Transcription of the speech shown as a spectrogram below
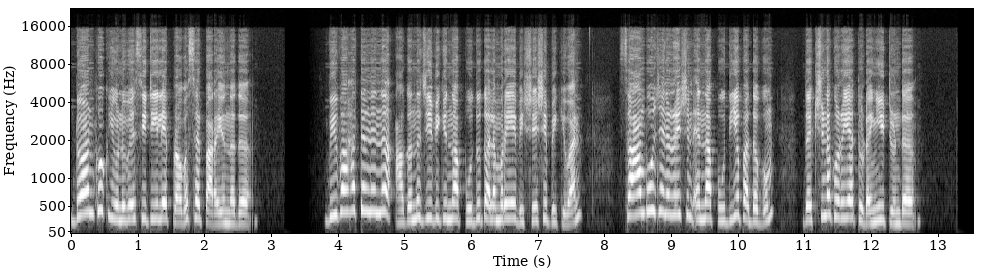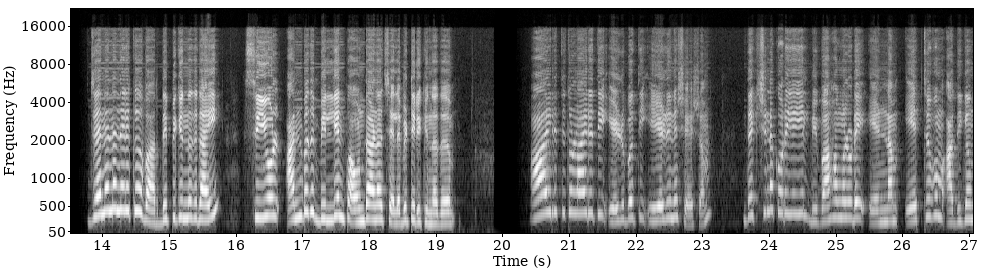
ഡോൺകുക്ക് യൂണിവേഴ്സിറ്റിയിലെ പ്രൊഫസർ പറയുന്നത്. വിവാഹത്തിൽ നിന്ന് അകന്നു ജീവിക്കുന്ന പുതുതലമുറയെ വിശേഷിപ്പിക്കുവാൻ സാംബു ജനറേഷൻ എന്ന പുതിയ പദവും ദക്ഷിണ കൊറിയ തുടങ്ങിയിട്ടുണ്ട്. ജനന നിരക്ക് വർദ്ധിപ്പിക്കുന്നതിനായി സിയോൾ അൻപത് ബില്യൺ പൗണ്ടാണ് ചെലവിട്ടിരിക്കുന്നത്. ആയിരത്തി തൊള്ളായിരത്തി എഴുപത്തി ഏഴിന് ശേഷം ദക്ഷിണ കൊറിയയിൽ വിവാഹങ്ങളുടെ എണ്ണം ഏറ്റവും അധികം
